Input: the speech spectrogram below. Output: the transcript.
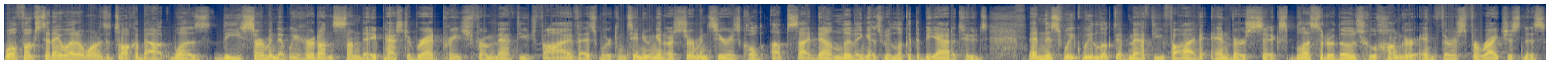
Well, folks, today what I wanted to talk about was the sermon that we heard on Sunday. Pastor Brad preached from Matthew 5 as we're continuing in our sermon series called Upside Down Living as we look at the Beatitudes. And this week we looked at Matthew 5 and verse 6 Blessed are those who hunger and thirst for righteousness,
